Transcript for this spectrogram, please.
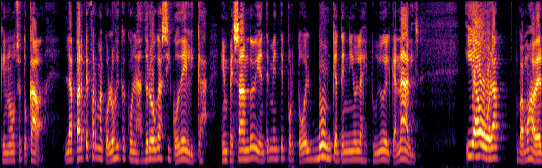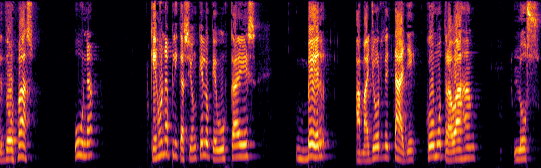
que no se tocaba, la parte farmacológica con las drogas psicodélicas, empezando evidentemente por todo el boom que ha tenido el estudio del cannabis. Y ahora vamos a ver dos más. Una, que es una aplicación que lo que busca es ver a mayor detalle cómo trabajan los,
